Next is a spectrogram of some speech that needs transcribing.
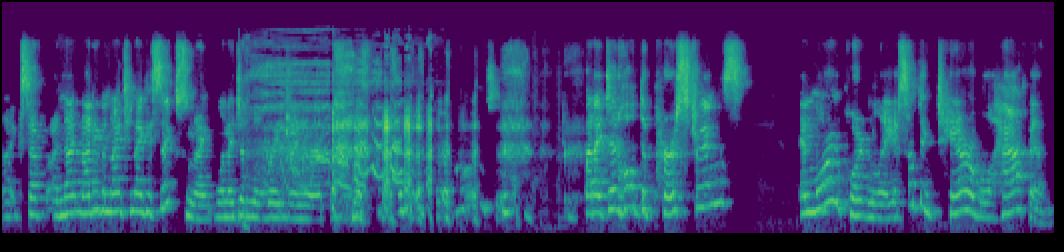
uh, except uh, not, not even 1996 when I, when I did a little Ranger work. but I did hold the purse strings. And more importantly, if something terrible happened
